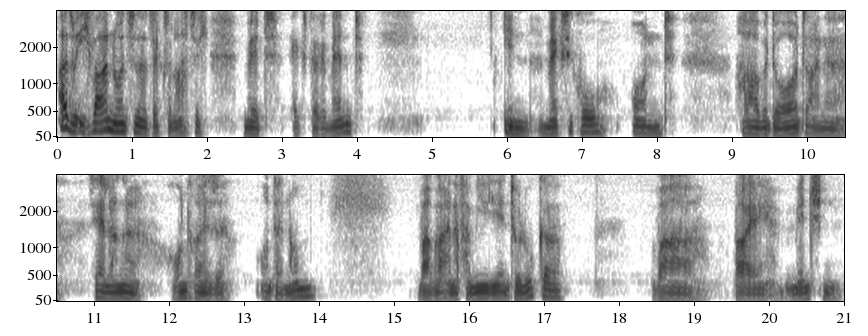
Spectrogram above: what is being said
Also ich war 1986 mit Experiment in Mexiko und habe dort eine sehr lange Rundreise unternommen, war bei einer Familie in Toluca, war bei Menschen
